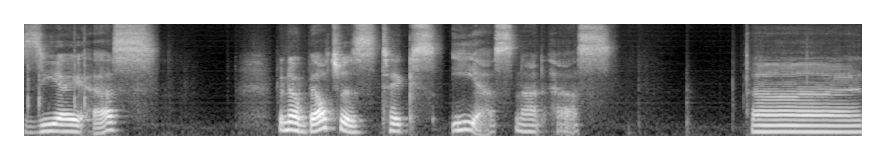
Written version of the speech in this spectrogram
ZAS? But no, Belches takes ES, not S. Uh,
